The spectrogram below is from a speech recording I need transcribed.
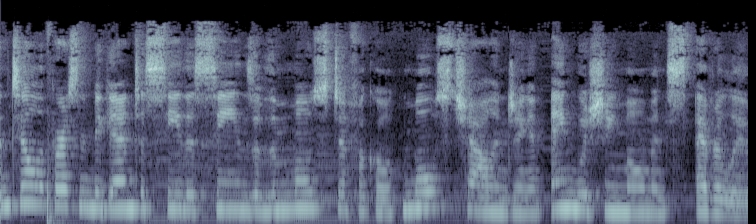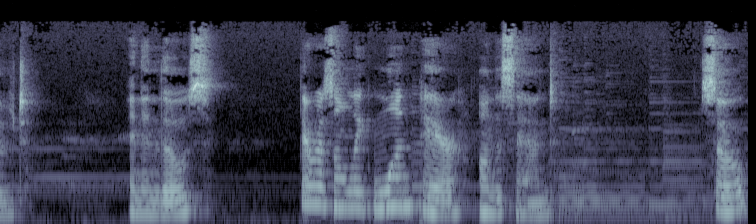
until the person began to see the scenes of the most difficult, most challenging, and anguishing moments ever lived. And in those, there was only one pair on the sand. So,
